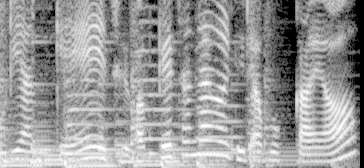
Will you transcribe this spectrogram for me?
우리 함께 즐겁게 찬양을 드려볼까요?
